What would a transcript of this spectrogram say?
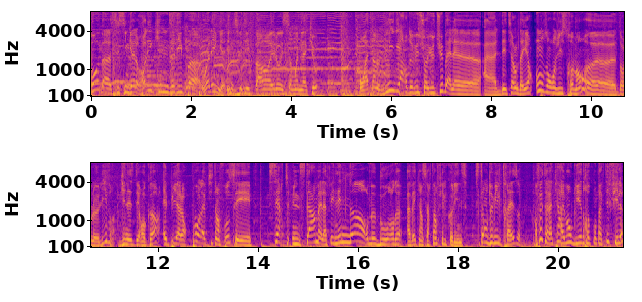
Info, bah, ces singles Rolling in the Deep, euh, Rolling in the Deep par Hello et Someone Like You ont atteint le milliard de vues sur YouTube. Elle, euh, détient d'ailleurs 11 enregistrements euh, dans le livre Guinness des records. Et puis alors pour la petite info, c'est certes une star, mais elle a fait une énorme bourde avec un certain Phil Collins. C'était en 2013. En fait, elle a carrément oublié de recontacter Phil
